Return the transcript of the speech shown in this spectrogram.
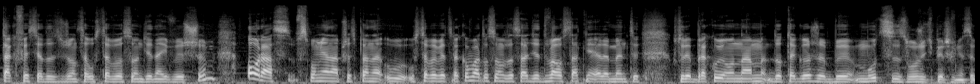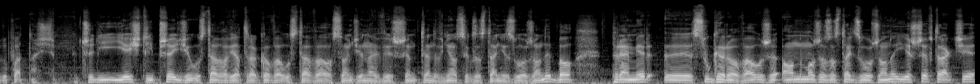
ta kwestia dotycząca ustawy o Sądzie Najwyższym oraz wspomniana przez pana ustawa wiatrakowa to są w zasadzie dwa ostatnie elementy, które brakują nam do tego, żeby móc złożyć pierwszy wniosek o płatność. Czyli jeśli przejdzie ustawa wiatrakowa, ustawa o Sądzie Najwyższym, ten wniosek zostanie złożony, bo premier y, sugerował, że on może zostać złożony jeszcze w trakcie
